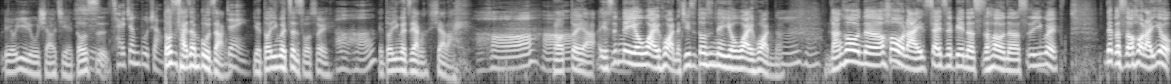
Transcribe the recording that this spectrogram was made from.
刘益如小姐都是财政部长，都是财政部长，对，也都因为正所税，也都因为这样下来。哦哦，对啊，也是内忧外患的，其实都是内忧外患的。然后呢，后来在这边的时候呢，是因为那个时候后来又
